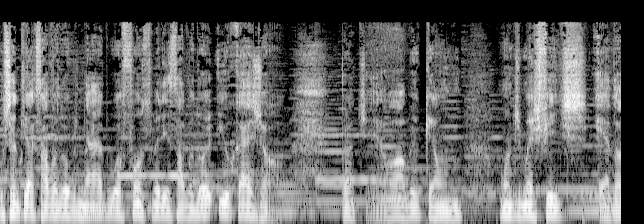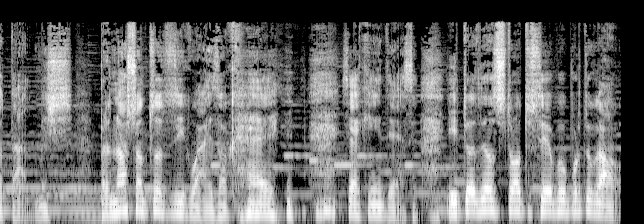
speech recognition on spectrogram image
o Santiago Salvador Bernardo, o Afonso Maria Salvador e o Cajó. Pronto, é óbvio que é um, um dos meus filhos é adotado, mas para nós são todos iguais, ok? Isso é que interessa. E todos eles estão a torcer para Portugal.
